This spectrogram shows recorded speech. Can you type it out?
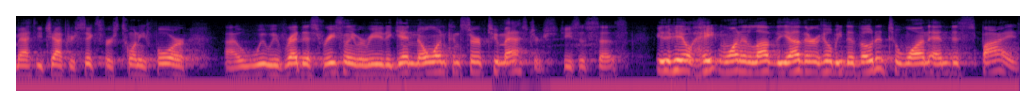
Matthew chapter 6, verse 24. Uh, we, we've read this recently. We read it again. No one can serve two masters, Jesus says. Either he'll hate one and love the other, or he'll be devoted to one and despise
